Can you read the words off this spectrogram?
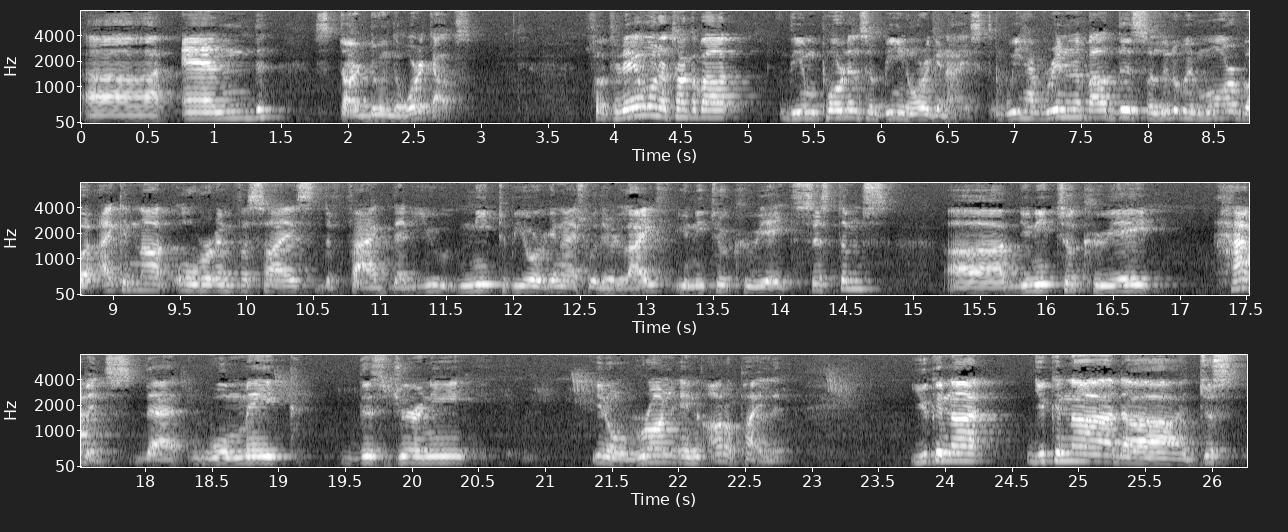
uh, and start doing the workouts. So today I want to talk about the importance of being organized. We have written about this a little bit more, but I cannot overemphasize the fact that you need to be organized with your life. You need to create systems. Uh, you need to create habits that will make this journey, you know, run in autopilot. You cannot you cannot uh, just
